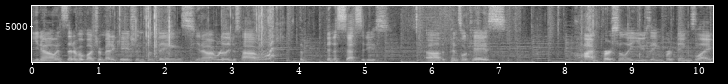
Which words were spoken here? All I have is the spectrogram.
you know, instead of a bunch of medications and things, you know, I really just have the, the necessities. Uh, the pencil case, I'm personally using for things like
